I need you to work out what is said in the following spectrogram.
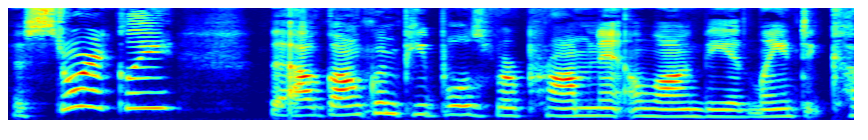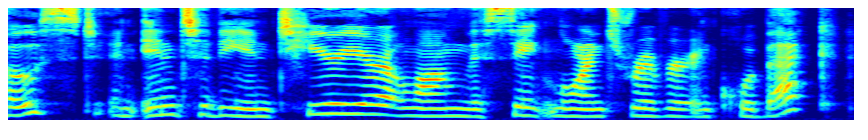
Historically, the Algonquin peoples were prominent along the Atlantic coast and into the interior along the St. Lawrence River in Quebec,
